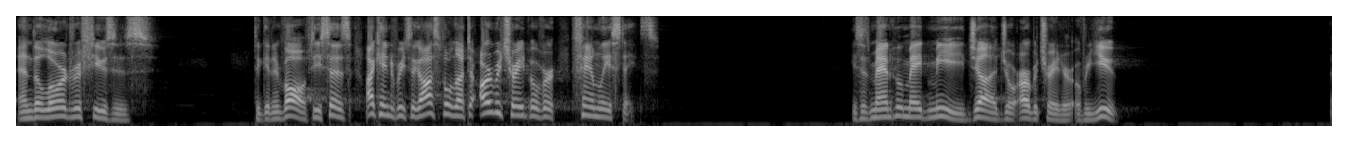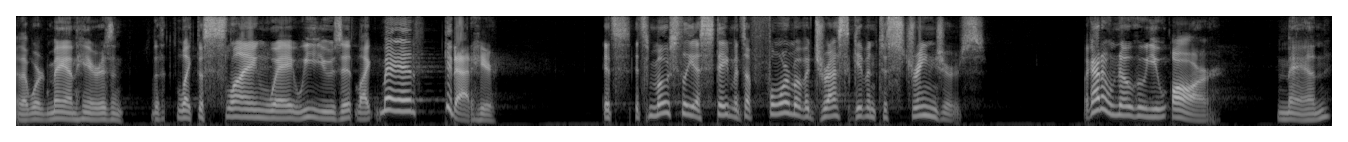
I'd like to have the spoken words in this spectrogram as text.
And the Lord refuses to get involved. He says, I came to preach the gospel, not to arbitrate over family estates. He says, Man, who made me judge or arbitrator over you? And that word man here isn't the, like the slang way we use it, like, man, get out of here. It's, it's mostly a statement, it's a form of address given to strangers. Like, I don't know who you are, man.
